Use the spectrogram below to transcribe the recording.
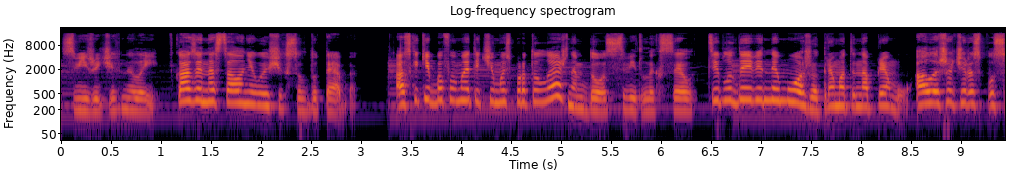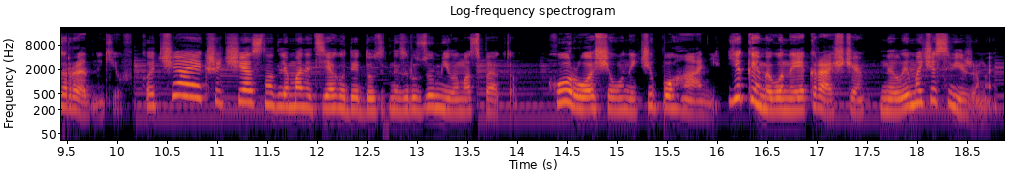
свіжий чи гнилий, вказує на ставлення вищих сил до тебе. А оскільки Бафомет є чимось протилежним до світлих сил, ці плоди він не може отримати напряму, а лише через посередників. Хоча, якщо чесно, для мене ці ягоди досить незрозумілим аспектом. Хороші вони чи погані, якими вони є краще, нелими чи свіжими.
